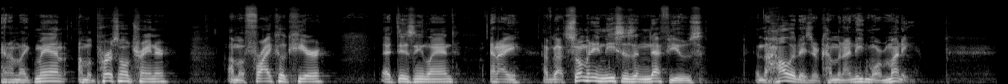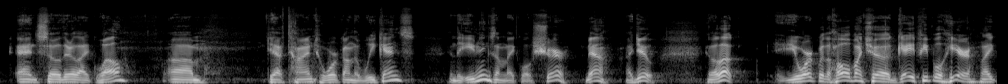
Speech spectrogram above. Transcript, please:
And I'm like, man, I'm a personal trainer. I'm a fry cook here at Disneyland. And I, I've got so many nieces and nephews, and the holidays are coming. I need more money. And so they're like, well, um, do you have time to work on the weekends in the evenings? I'm like, well, sure. Yeah, I do. You look, you work with a whole bunch of gay people here. Like,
